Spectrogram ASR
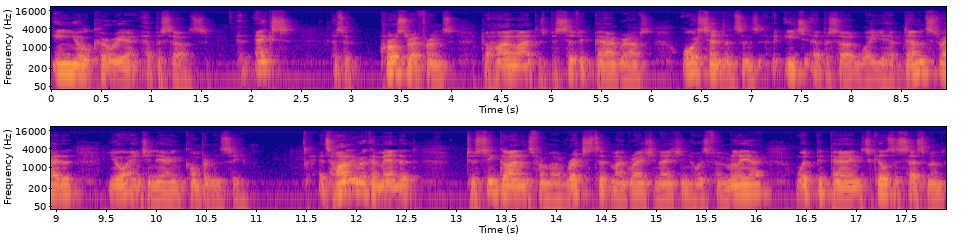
in your career episodes. It acts as a cross-reference to highlight the specific paragraphs or sentences of each episode where you have demonstrated your engineering competency. It's highly recommended to seek guidance from a registered migration agent who is familiar with preparing skills assessment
